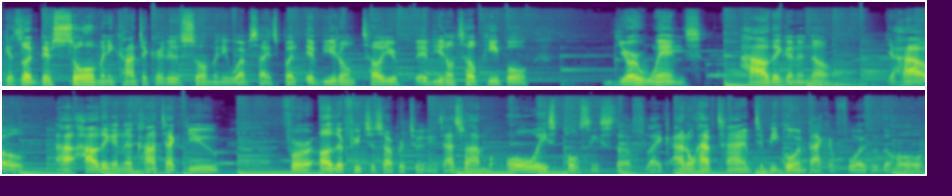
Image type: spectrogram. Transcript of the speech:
because look there's so many content creators so many websites but if you don't tell your if you don't tell people your wins how they gonna know how how, how they gonna contact you for other futures opportunities. That's why i'm always posting stuff. Like i don't have time to be going back and forth with the whole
